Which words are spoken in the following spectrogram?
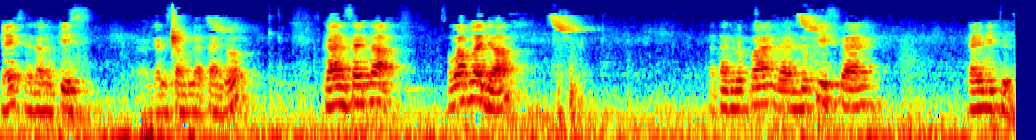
Okey, saya dah lukis uh, garisan bulatan tu. Sekarang saya nak seorang pelajar datang ke depan dan lukiskan diameter.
